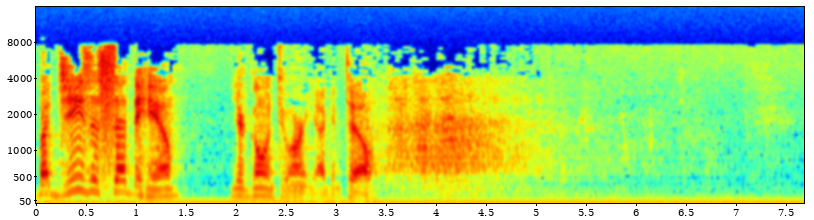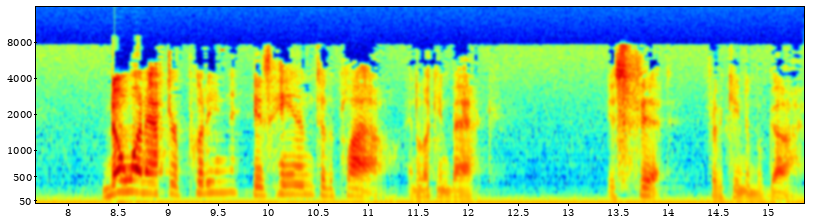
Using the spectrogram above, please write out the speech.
But Jesus said to him, You're going to, aren't you? I can tell. no one, after putting his hand to the plow and looking back, is fit for the kingdom of God.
